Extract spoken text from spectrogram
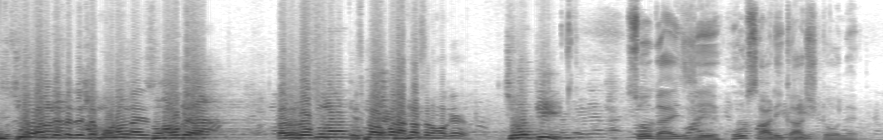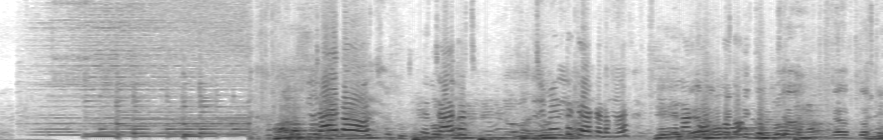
इसके बाद जैसे जैसे मोनोनाइज हो गया तभी लोग इसका ऊपर आकर्षण हो गए। कि सो गाइस ये हो साड़ी का स्टॉल है। चाय तो चाय तो जिमेंट तो क्या कटा पे ये ना कौन कटो मेरा दस तो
